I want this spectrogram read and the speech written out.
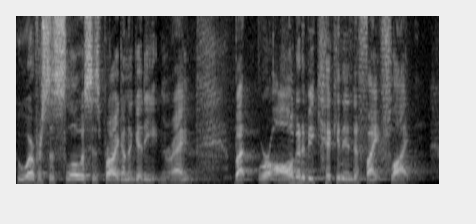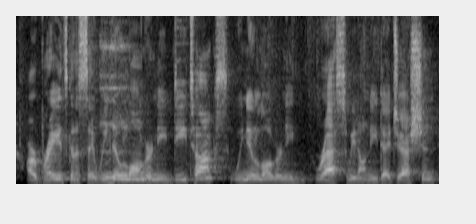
whoever's the slowest is probably going to get eaten, right? But we're all going to be kicking into fight flight. Our brain's going to say, we no longer need detox. We no longer need rest. We don't need digestion.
